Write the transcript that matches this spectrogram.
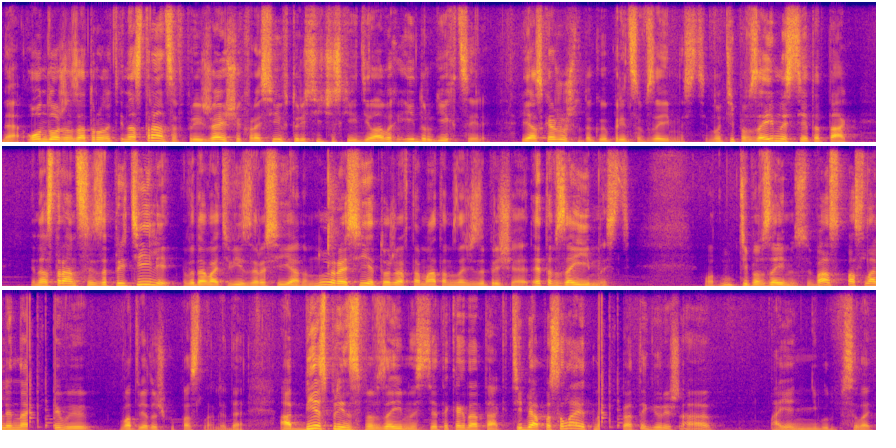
Да, он должен затронуть иностранцев, приезжающих в Россию в туристических, деловых и других целях. Я скажу, что такое принцип взаимности. Ну, типа взаимности это так. Иностранцы запретили выдавать визы россиянам, ну и Россия тоже автоматом, значит, запрещает. Это взаимность. Вот, ну, типа взаимность. Вас послали на и вы в ответочку послали, да? А без принципа взаимности это когда так. Тебя посылают на а ты говоришь, а а я не буду посылать.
